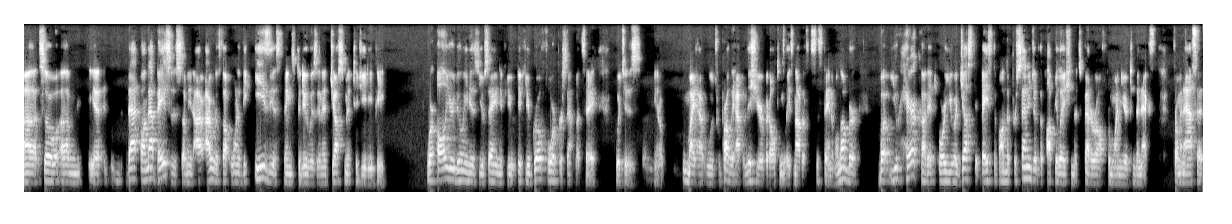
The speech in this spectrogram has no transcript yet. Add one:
Uh, so um, yeah, that on that basis, I mean, I, I would have thought one of the easiest things to do is an adjustment to GDP where all you're doing is you're saying if you if you grow four percent, let's say, which is you know might have which will probably happen this year, but ultimately it's not a sustainable number. But you haircut it or you adjust it based upon the percentage of the population that's better off from one year to the next from an asset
